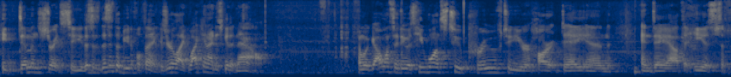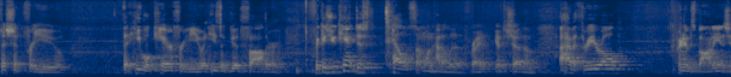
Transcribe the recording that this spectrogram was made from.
He demonstrates to you this is, this is the beautiful thing, because you're like, why can't I just get it now? And what God wants to do is He wants to prove to your heart day in and day out that He is sufficient for you, that He will care for you, and He's a good Father. Because you can't just tell someone how to live, right? You have to show them. I have a three year old. Her name's Bonnie, and she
